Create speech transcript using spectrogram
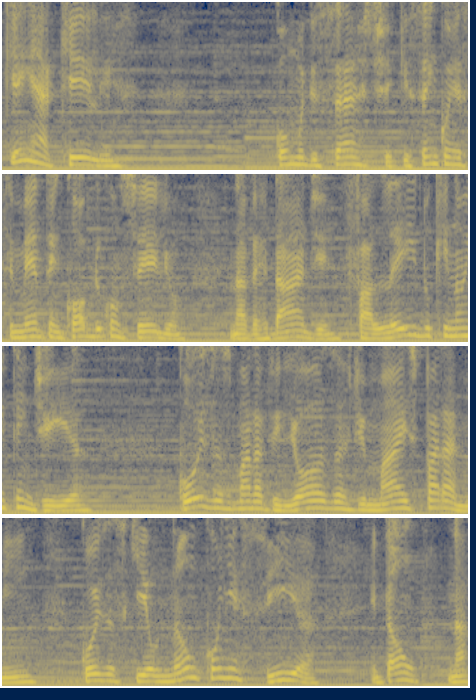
Quem é aquele como disseste, que sem conhecimento encobre o conselho, na verdade, falei do que não entendia. Coisas maravilhosas demais para mim, coisas que eu não conhecia. Então, na,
